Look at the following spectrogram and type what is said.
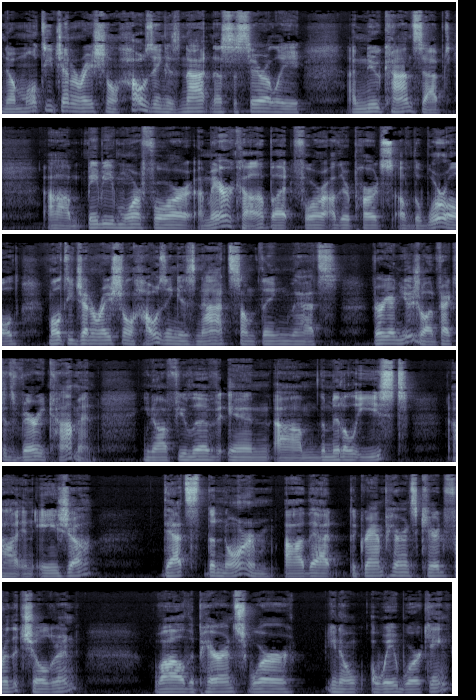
Now, multi generational housing is not necessarily a new concept, um, maybe more for America, but for other parts of the world, multi generational housing is not something that's very unusual. In fact, it's very common. You know, if you live in um, the Middle East, uh, in Asia, that's the norm uh, that the grandparents cared for the children while the parents were, you know, away working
